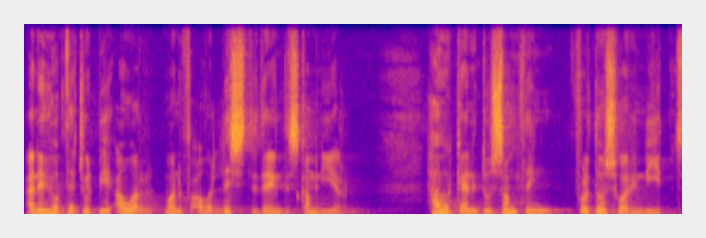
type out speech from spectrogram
And I hope that will be our one of our list during this coming year. How can I do something for those who are in need?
